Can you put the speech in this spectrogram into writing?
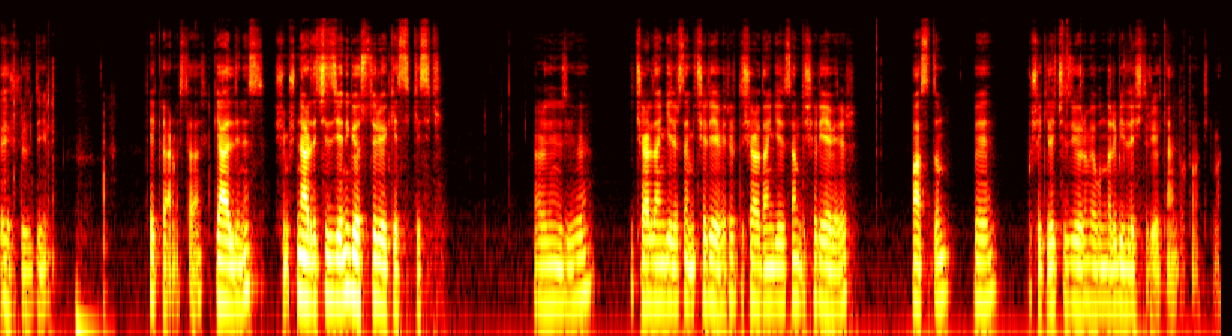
500 diyeyim. Tekrar mesela geldiniz. Şimdi nerede çizeceğini gösteriyor kesik kesik. Gördüğünüz gibi. İçeriden gelirsem içeriye verir. Dışarıdan gelirsem dışarıya verir. Bastım ve bu şekilde çiziyorum ve bunları birleştiriyor kendi otomatikman.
